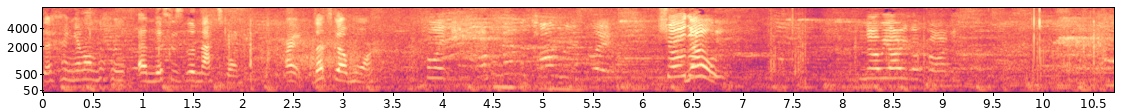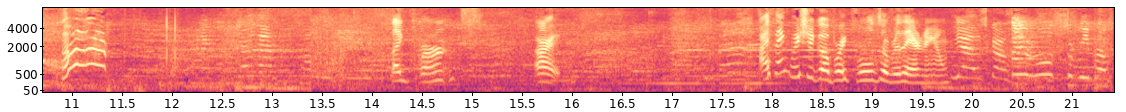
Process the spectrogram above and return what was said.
the hanging on the hoop, and this is the next one. All right, let's go more. Wait. The. Show them. No. No, we already got caught. Ah! Like burnt. All right. I think we should go break rules over there now. Yeah, let's go. Rules to be broken.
